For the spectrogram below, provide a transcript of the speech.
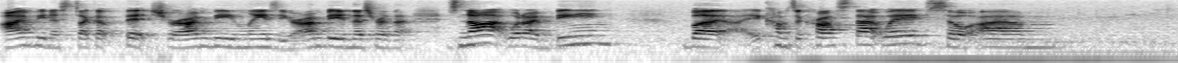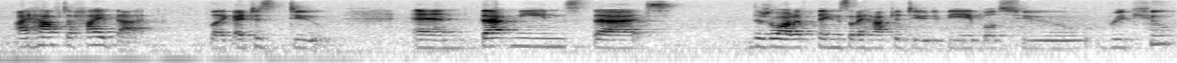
i'm being a stuck-up bitch or i'm being lazy or i'm being this or that it's not what i'm being but it comes across that way so um, i have to hide that like i just do and that means that there's a lot of things that i have to do to be able to recoup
